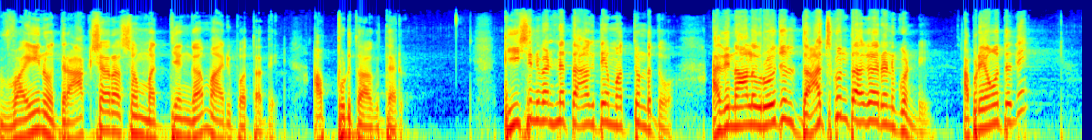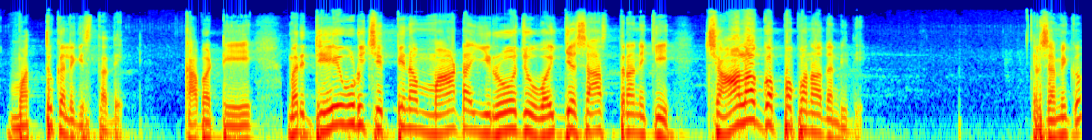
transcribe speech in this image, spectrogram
వైన్ ద్రాక్షరసం మద్యంగా మారిపోతుంది. అప్పుడు తాగుతారు. తీసిన వెంటనే తాగితే మత్తుండదు. అది నాలుగు రోజులు దాచుకుని తాగారనుకోండి అప్పుడు ఏమవుతుంది మత్తు కలిగిస్తుంది. కాబట్టి మరి దేవుడు చెప్పిన మాట ఈరోజు వైద్య శాస్త్రానికి చాలా గొప్ప పునాదండి ఇది. తెలుసా మీకు?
